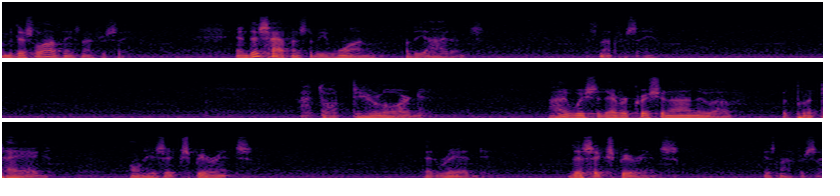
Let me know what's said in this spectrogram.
I mean, there's a lot of things not for sale. And this happens to be one of the items. It's not for sale. I thought, dear Lord, I wish that every Christian I knew of would put a tag on his experience that read, this experience is not for sale.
